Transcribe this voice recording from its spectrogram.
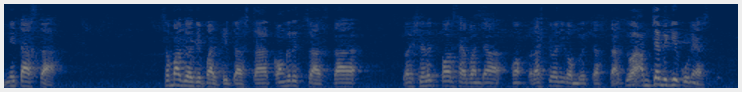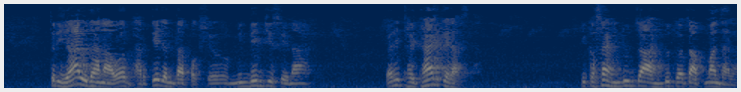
नेता असता समाजवादी पार्टीचा असता काँग्रेसचा असता किंवा शरद पवार साहेबांच्या कॉ- राष्ट्रवादी काँग्रेसचा असता किंवा आमच्यापैकी कोणी असतं. तर या विधानावर भारतीय जनता पक्ष मिंदेंची सेना यांनी थैथाट केला असता. की कसा हिंदूंचा हिंदुत्वाचा अपमान झाला.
